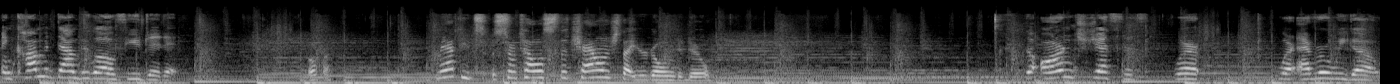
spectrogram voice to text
And comment down below if you did it. Okay. Matthew, so tell us the challenge that you're going to do. The orange justice, where wherever we go.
